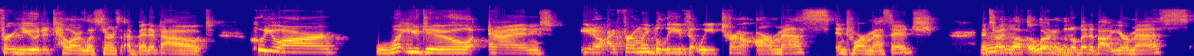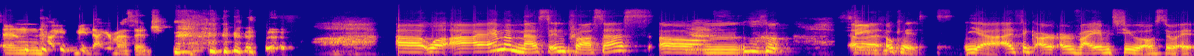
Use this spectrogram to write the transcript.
for you to tell our listeners a bit about who you are, what you do, and you know, I firmly believe that we turn our mess into our message. And so I'd love to learn a little bit about your mess and how you made that your message. uh, well, I'm a mess in process. Um, yes. uh, okay. Yeah, I think our, our vibe too. Also, I,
